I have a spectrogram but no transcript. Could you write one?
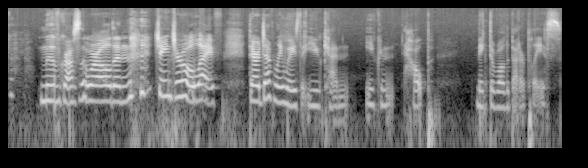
move across the world and change your whole life. There are definitely ways that you can you can help make the world a better place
